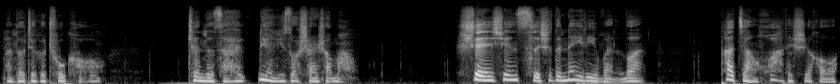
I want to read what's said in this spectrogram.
难道这个出口真的在另一座山上吗？沈轩此时的内力紊乱，他讲话的时候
